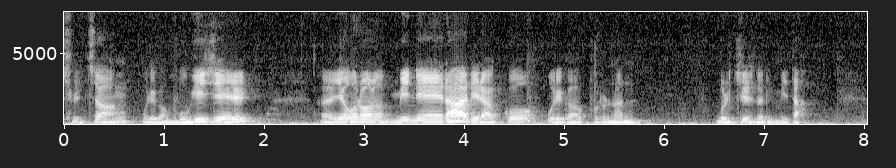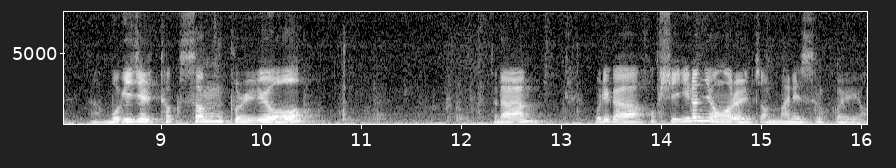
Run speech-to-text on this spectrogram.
7장 우리가 무기질 어, 영어로는 미네랄이라고 우리가 부르는 물질들입니다. 어, 무기질 특성 분류 그 다음 우리가 혹시 이런 용어를 좀 많이 쓸 거예요.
